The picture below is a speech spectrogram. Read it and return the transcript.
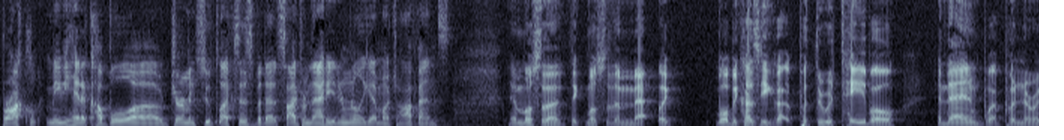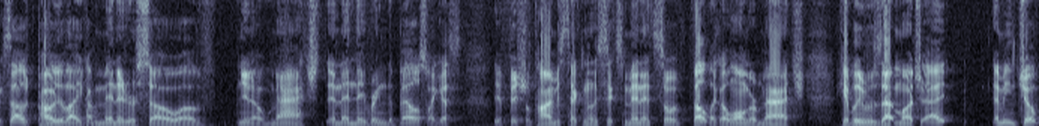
Brock maybe hit a couple uh, German suplexes, but aside from that, he didn't really get much offense. Yeah, most of them. I think most of them, ma- like, well, because he got put through a table and then what put in the ring. So that was probably like a minute or so of you know match, and then they ring the bell. So I guess the official time is technically six minutes. So it felt like a longer match. I Can't believe it was that much. I, I mean, Joe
